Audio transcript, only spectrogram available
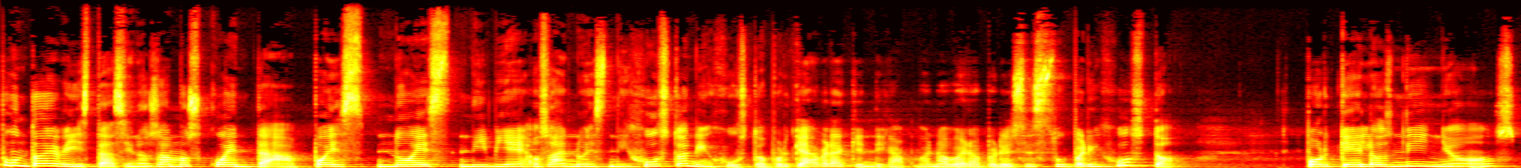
punto de vista, si nos damos cuenta, pues no es ni bien, o sea, no es ni justo ni injusto, porque habrá quien diga, bueno, bueno, pero eso es súper injusto. Porque los niños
